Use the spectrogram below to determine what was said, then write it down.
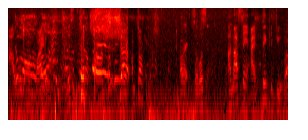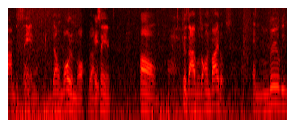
I was on vitals. Listen, a shut up. I'm talking. All right, so listen. I'm not saying I think it's you. I'm just saying don't vote him off. But I'm saying, um, because I was on vitals, and literally,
